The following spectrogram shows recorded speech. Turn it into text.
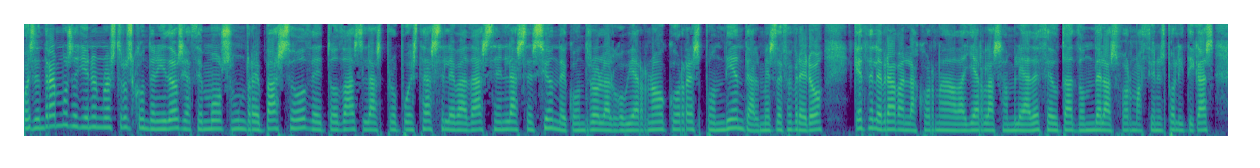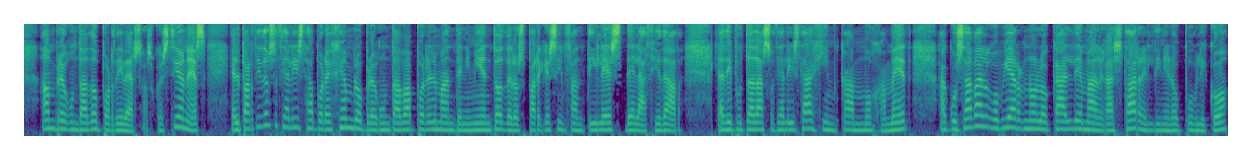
Pues entramos de lleno en nuestros contenidos y hacemos un repaso de todas las propuestas elevadas en la sesión de control al Gobierno correspondiente al mes de febrero que celebraban la jornada de ayer la Asamblea de Ceuta, donde las formaciones políticas han preguntado por diversas cuestiones. El Partido Socialista, por ejemplo, preguntaba por el mantenimiento de los parques infantiles de la ciudad. La diputada socialista Jimkam Mohamed acusaba al Gobierno local de malgastar el dinero público,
